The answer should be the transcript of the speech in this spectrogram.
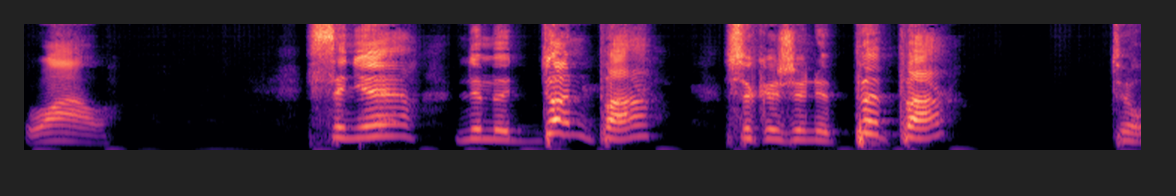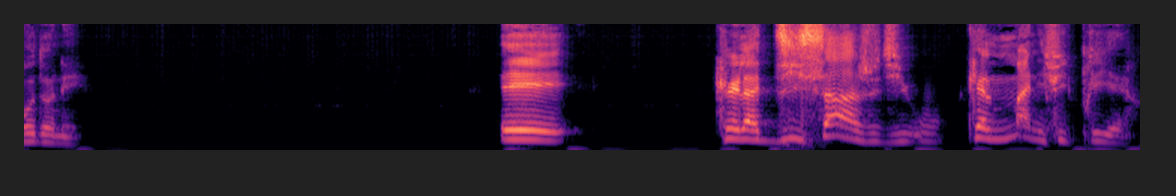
Waouh. Seigneur, ne me donne pas ce que je ne peux pas te redonner. Et il a dit ça, je dis, quelle magnifique prière.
